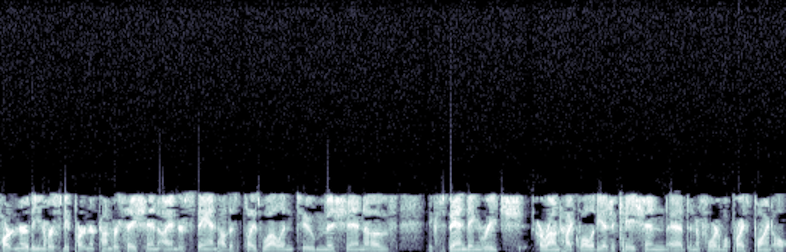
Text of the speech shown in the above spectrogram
partner, the university partner conversation. I understand how this plays well into mission of expanding reach around high quality education at an affordable price point, all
